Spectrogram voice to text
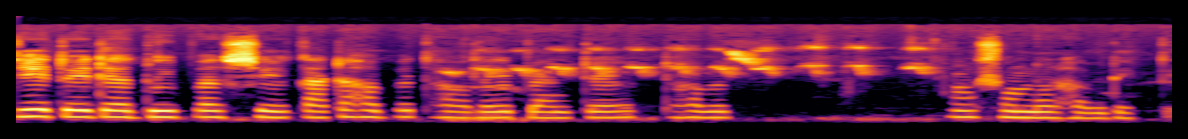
যেহেতু এটা দুই পাশে কাটা হবে, তাহলে প্যান্টটা হবে সুন্দর হবে দেখতে।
